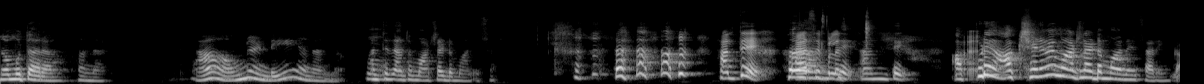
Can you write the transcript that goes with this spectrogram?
నమ్ముతారా అన్నారు. "ఆ, అవునండి అని అన్నా అంతే నాతో మాట్లాడడం మానేశారు. అంతే. అంతే, అంతే. అప్పుడే ఆ క్షణమే మాట్లాడడం మానేశారు ఇంకా.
